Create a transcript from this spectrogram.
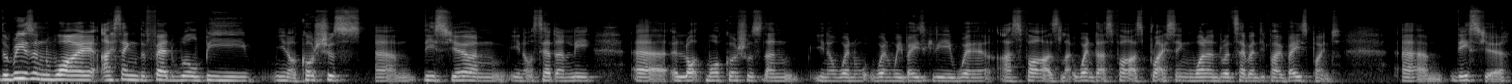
the reason why I think the Fed will be you know cautious um, this year and you know certainly uh, a lot more cautious than you know when when we basically were as far as like went as far as pricing 175 base points um, this year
